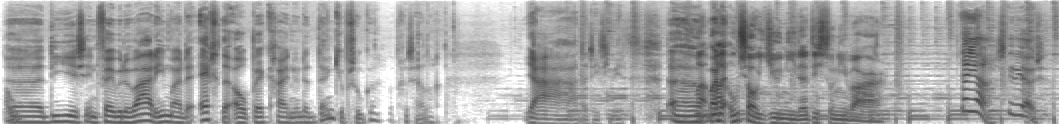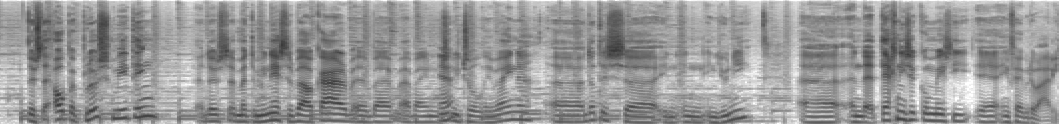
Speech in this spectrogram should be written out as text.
Oh. Eh, die is in februari, maar de echte OPEC ga je nu dat deuntje opzoeken. Wat gezellig. Ja, dat is hij weer. Eh, maar, maar maar de- hoezo juni? Dat is toch niet waar? ja, ja, serieus. Dus de OPEC Plus meeting. Dus met de ministers bij elkaar bij, bij, bij een schnitzel in Wenen. dat is in, in, in juni. En de technische commissie in februari.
